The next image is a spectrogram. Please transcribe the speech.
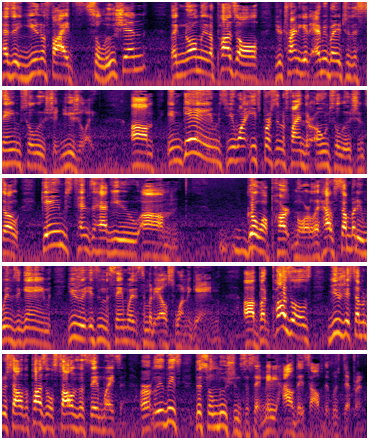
has a unified solution. Like normally in a puzzle, you're trying to get everybody to the same solution, usually. Um, in games, you want each person to find their own solution. So games tend to have you um, go apart more. Like how somebody wins a game usually isn't the same way that somebody else won a game. Uh, but puzzles, usually somebody who solved the puzzle solves the same way, or at least the solution's the same. Maybe how they solved it was different.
